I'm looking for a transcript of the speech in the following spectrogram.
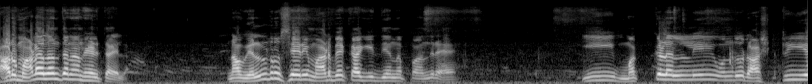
ಯಾರು ಮಾಡಲ್ಲ ಅಂತ ನಾನು ಹೇಳ್ತಾ ಇಲ್ಲ. ನಾವೆಲ್ಲರೂ ಸೇರಿ ಮಾಡಬೇಕಾಗಿದ್ದೇನಪ್ಪ ಅಂದರೆ, ಈ ಮಕ್ಕಳಲ್ಲಿ ಒಂದು ರಾಷ್ಟ್ರೀಯ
